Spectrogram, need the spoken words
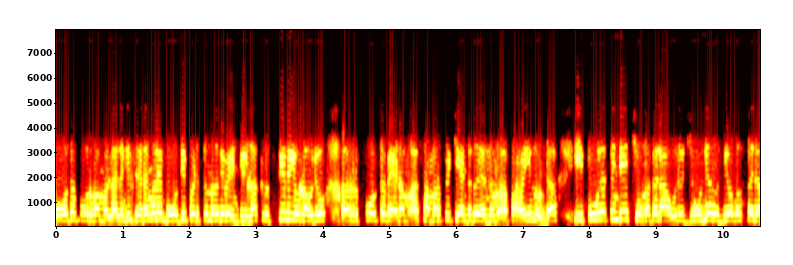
ബോധപൂർവമുള്ള അല്ലെങ്കിൽ ജനങ്ങളെ ബോധ്യപ്പെടുത്തുന്നതിന് വേണ്ടിയുള്ള കൃത്യതയുള്ള ഒരു റിപ്പോർട്ട് വേണം സമർപ്പിക്കേണ്ടത് എന്നും പറയുന്നുണ്ട്. ഈ പൂരത്തിന്റെ ചുമതല ഒരു ജൂനിയർ ഉദ്യോഗസ്ഥന്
